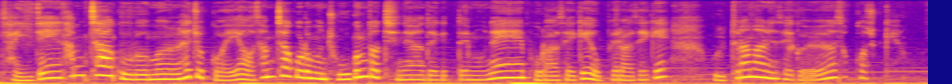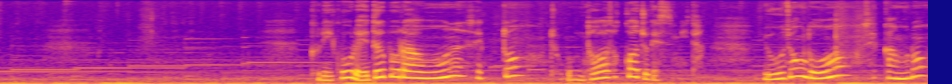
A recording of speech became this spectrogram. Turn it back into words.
자, 이제 3차 구름을 해줄 거예요. 3차 구름은 조금 더 진해야 되기 때문에 보라색에 오페라색에 울트라마린색을 섞어줄게요. 그리고 red brown 색도 조금 더 섞어주겠습니다. 이 정도 색감으로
